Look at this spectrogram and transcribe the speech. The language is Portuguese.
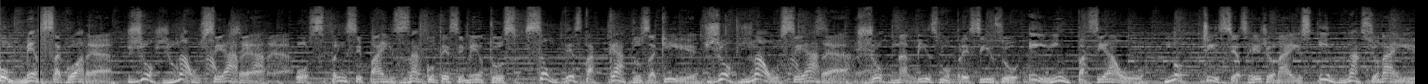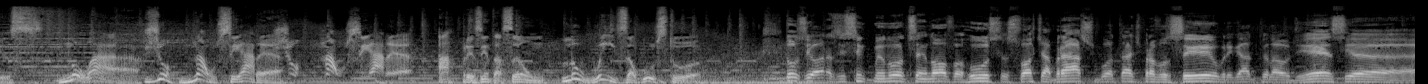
Começa agora, Jornal Seara. Os principais acontecimentos são destacados aqui. Jornal Seara. Jornalismo preciso e imparcial. Notícias regionais e nacionais. No ar, Jornal Seara. Jornal Seara. Apresentação: Luiz Augusto. 12 horas e 5 minutos em Nova Russas. Forte abraço, boa tarde para você. Obrigado pela audiência.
